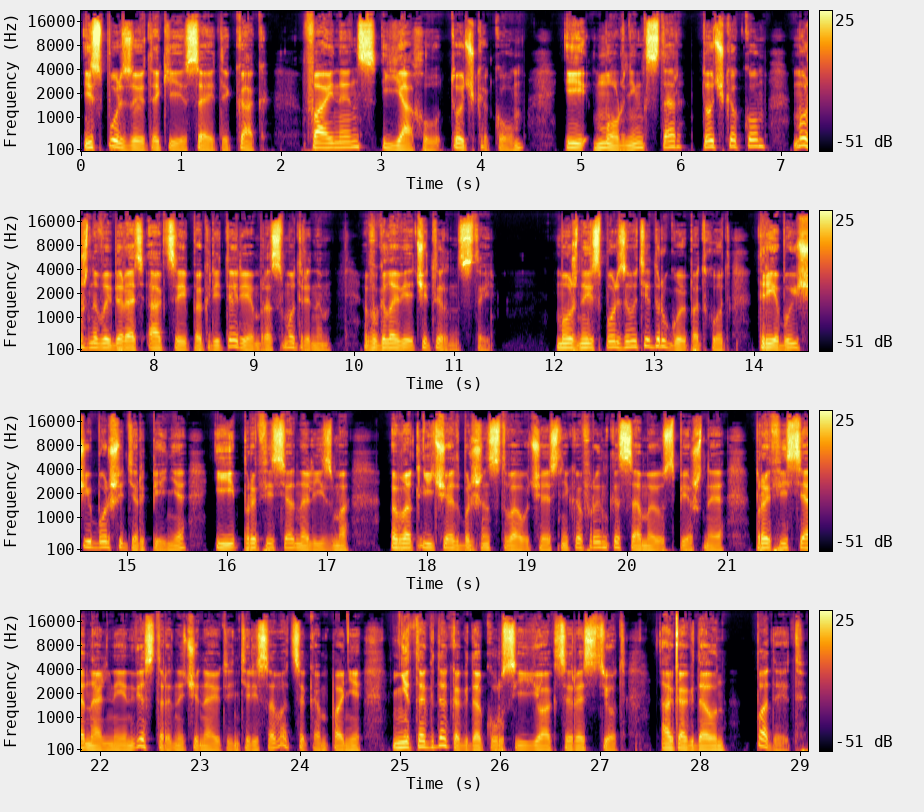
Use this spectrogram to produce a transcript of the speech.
Используя такие сайты, как finance.yahoo.com и morningstar.com, можно выбирать акции по критериям, рассмотренным в главе 14. Можно использовать и другой подход, требующий больше терпения и профессионализма. В отличие от большинства участников рынка, самые успешные профессиональные инвесторы начинают интересоваться компанией не тогда, когда курс ее акций растет, а когда он падает.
